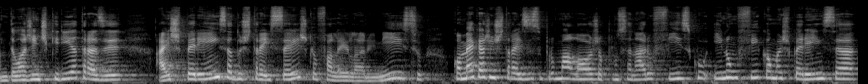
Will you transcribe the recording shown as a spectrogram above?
Então a gente queria trazer a experiência dos 3.6 que eu falei lá no início, como é que a gente traz isso para uma loja, para um cenário físico e não fica uma experiência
